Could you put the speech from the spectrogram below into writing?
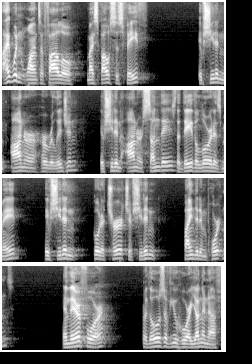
I wouldn't want to follow my spouse's faith if she didn't honor her religion, if she didn't honor Sundays, the day the Lord has made, if she didn't go to church, if she didn't find it important. And therefore, for those of you who are young enough,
